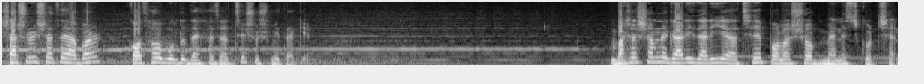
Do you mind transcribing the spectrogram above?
শাশুড়ির সাথে আবার কথাও বলতে দেখা যাচ্ছে সুস্মিতাকে। বাসার সামনে গাড়ি দাঁড়িয়ে আছে, পলাশ সব ম্যানেজ করছেন।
